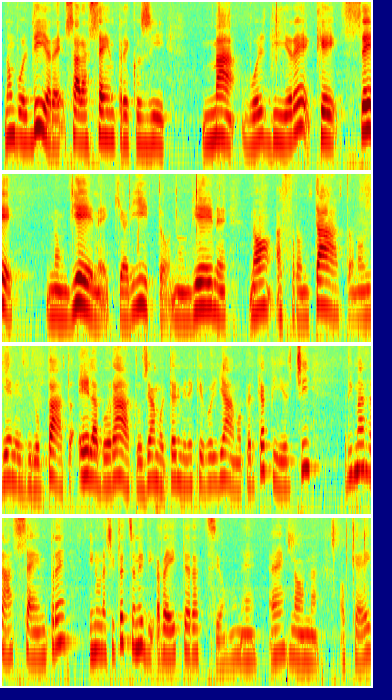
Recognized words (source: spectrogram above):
non vuol dire sarà sempre così, ma vuol dire che se non viene chiarito, non viene no, affrontato, non viene sviluppato, elaborato, usiamo il termine che vogliamo per capirci, rimarrà sempre in una situazione di reiterazione. Eh? Non, okay?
